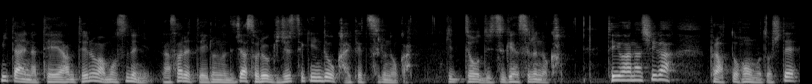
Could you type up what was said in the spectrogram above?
みたいな提案っていうのはもうすでになされているのでじゃあそれを技術的にどう解決するのかどう実現するのかっていう話がプラットフォームとして、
